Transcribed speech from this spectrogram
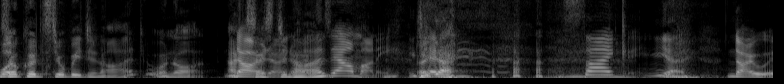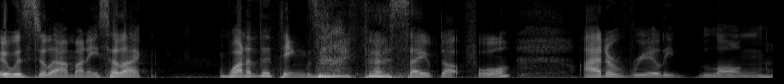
so it could still be denied or not? no, Access no, no, it denied. was our money. Yeah. Okay. It's like, yeah. No, it was still our money. So like one of the things that I first saved up for, I had a really long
